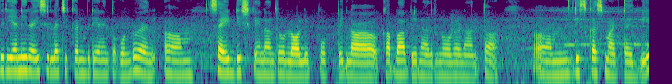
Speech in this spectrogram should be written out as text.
ಬಿರಿಯಾನಿ ರೈಸ್ ಇಲ್ಲ ಚಿಕನ್ ಬಿರಿಯಾನಿ ತೊಗೊಂಡು ಸೈಡ್ ಡಿಶ್ಗೆ ಏನಾದರೂ ಲಾಲಿಪಾಪ್ ಇಲ್ಲ ಕಬಾಬ್ ಏನಾದರೂ ನೋಡೋಣ ಅಂತ ಡಿಸ್ಕಸ್ ಮಾಡ್ತಾಯಿದ್ವಿ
